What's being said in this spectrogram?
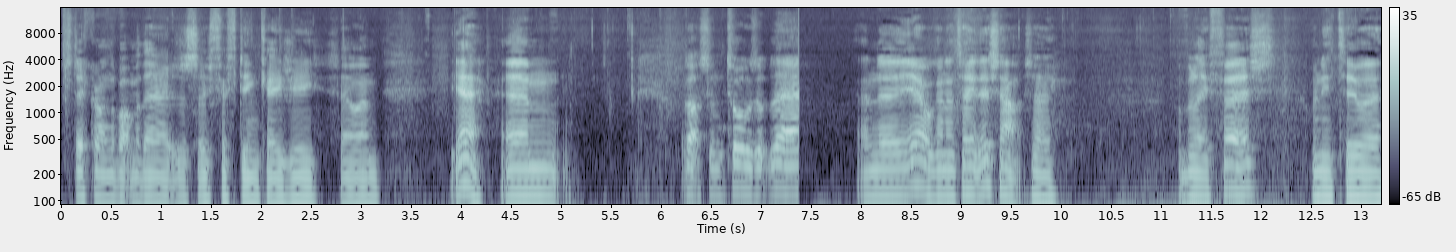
sticker on the bottom of there. It just says 15 kg. So, um, yeah. Um, got some tools up there. And uh, yeah, we're going to take this out. So I believe first we need to... Uh,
